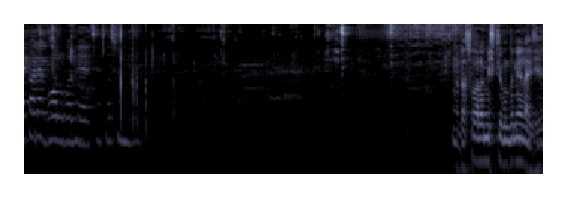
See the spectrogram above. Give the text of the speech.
একেবারে গোল গোল হয়ে আছে রসগোল্লা মিষ্টির মতো নিয়ে লাগছে।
